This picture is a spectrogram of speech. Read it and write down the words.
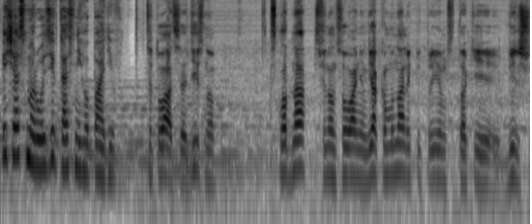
під час морозів та снігопадів. Ситуація дійсно складна з фінансуванням як комунальних підприємств, так і більш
